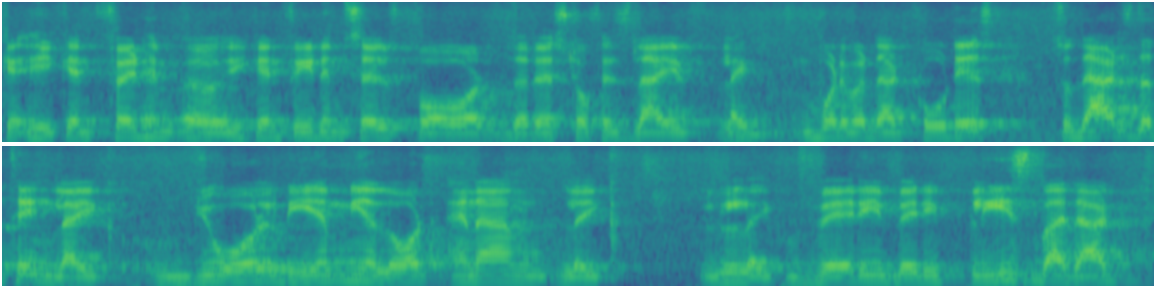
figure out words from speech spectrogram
ca- he can feed him uh, he can feed himself for the rest of his life like whatever that quote is. So that's the thing like you all dm me a lot and i'm like like very very pleased by that.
